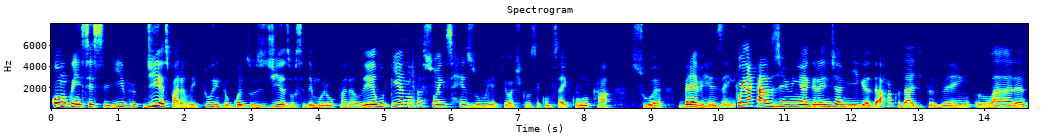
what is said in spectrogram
como conhecer esse livro, dias para a leitura, então quantos dias você demorou para lê-lo e anotações, resumo, e aqui eu acho que você consegue colocar sua breve resenha. Fui na casa de minha grande amiga da faculdade também, Lara,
